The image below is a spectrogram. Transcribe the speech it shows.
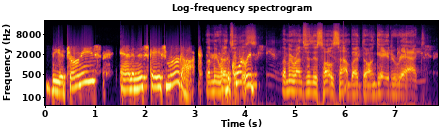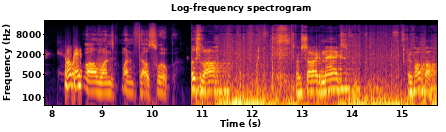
the attorneys, and in this case, Murdaugh. Let me run, uh, through, this, re- let me run through this whole soundbite, though, and get you to react. Okay. All in one, one fell swoop. First of all, I'm sorry to Mags and Paul Paul.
